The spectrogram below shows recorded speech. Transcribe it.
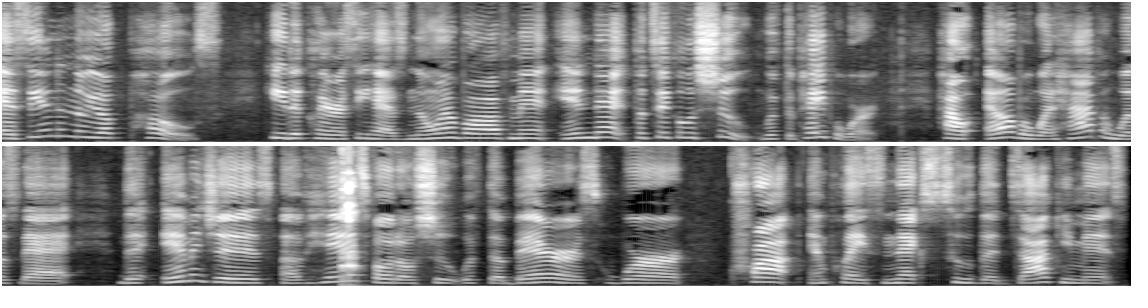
As seen in the New York Post, he declares he has no involvement in that particular shoot with the paperwork. However, what happened was that the images of his photo shoot with the bears were cropped and placed next to the documents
